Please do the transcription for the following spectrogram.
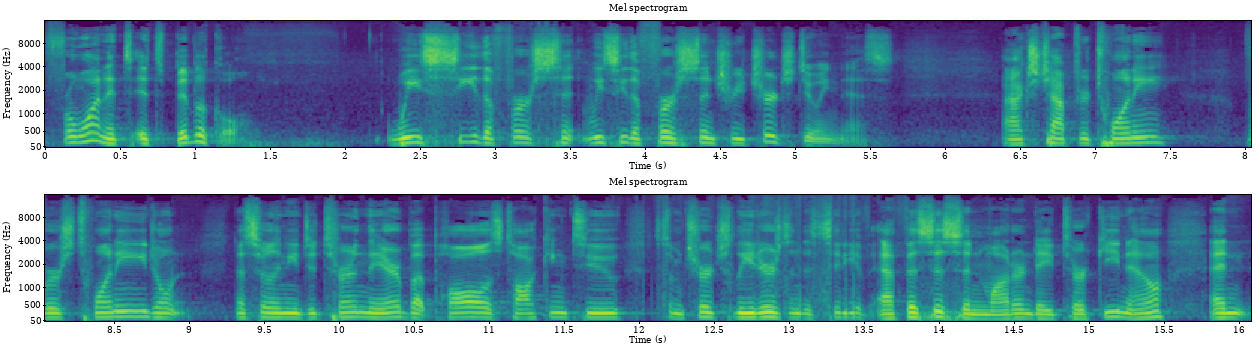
for one, it's, it's biblical. We see, the first, we see the first century church doing this. Acts chapter 20, verse 20. You don't necessarily need to turn there, but Paul is talking to some church leaders in the city of Ephesus in modern day Turkey now. And,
